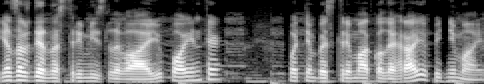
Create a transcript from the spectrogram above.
Я завжди на стрімі зливаю поінти, потім без стріма, коли граю, піднімаю.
